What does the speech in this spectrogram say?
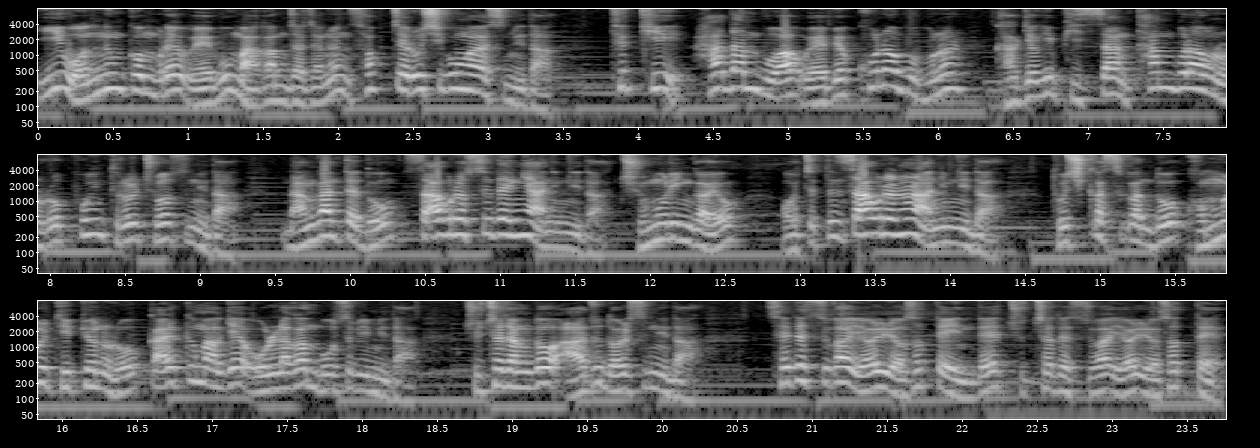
이 원룸 건물의 외부 마감 자재는 석재로 시공하였습니다. 특히 하단부와 외벽 코너 부분을 가격이 비싼 탄브라운으로 포인트를 주었습니다. 난간대도 싸구려 쓰댕이 아닙니다. 주물인가요? 어쨌든 싸구려는 아닙니다. 도시가스관도 건물 뒤편으로 깔끔하게 올라간 모습입니다. 주차장도 아주 넓습니다. 세대수가 16대인데 주차 대수가 16대.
